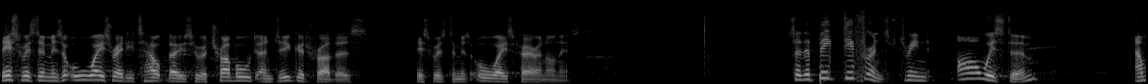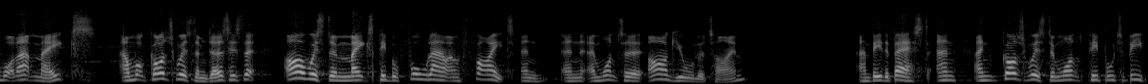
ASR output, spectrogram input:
This wisdom is always ready to help those who are troubled and do good for others. This wisdom is always fair and honest. So, the big difference between our wisdom and what that makes and what God's wisdom does is that our wisdom makes people fall out and fight and, and, and want to argue all the time and be the best. And, and God's wisdom wants people to be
